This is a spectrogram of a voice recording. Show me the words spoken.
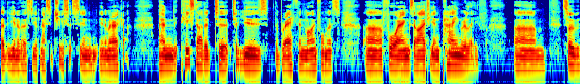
at the University of Massachusetts in, in America and he started to, to use the breath and mindfulness uh, for anxiety and pain relief. Um, so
